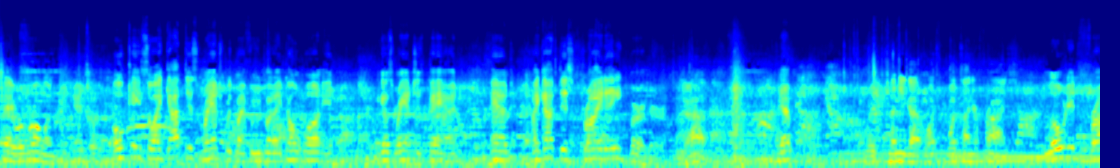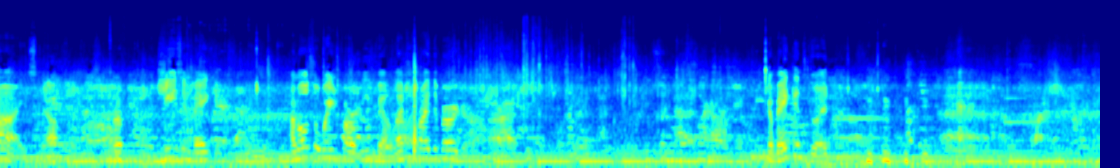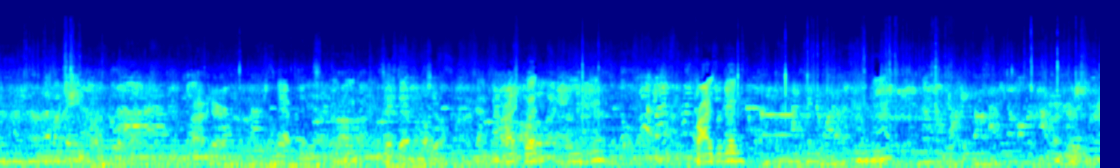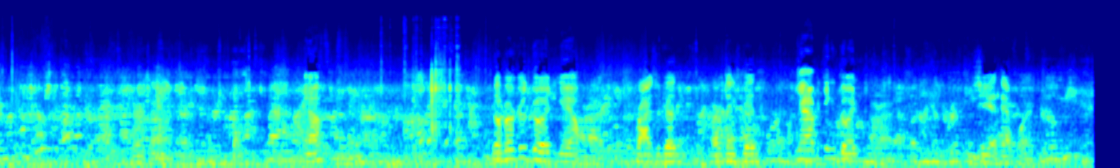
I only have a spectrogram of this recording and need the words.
Okay, we're rolling. Okay, so I got this ranch with my food, but I don't want it because ranch is bad. And I got this fried egg burger. Yeah. Yep, Wait, then you got what? What's on your fries? loaded fries, Yep. cheese and bacon. Mm. I'm also waiting for a refill. Let's try the burger. All right. The bacon's good. All right, here. Here's napkins. Uh, take that one too. All right, good. Fries are good. All right, here's. Here's uh, Yeah. The burger's good, yeah. right. Fries are good. Everything's good. Yeah, everything's good. All right. See you at halfway.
